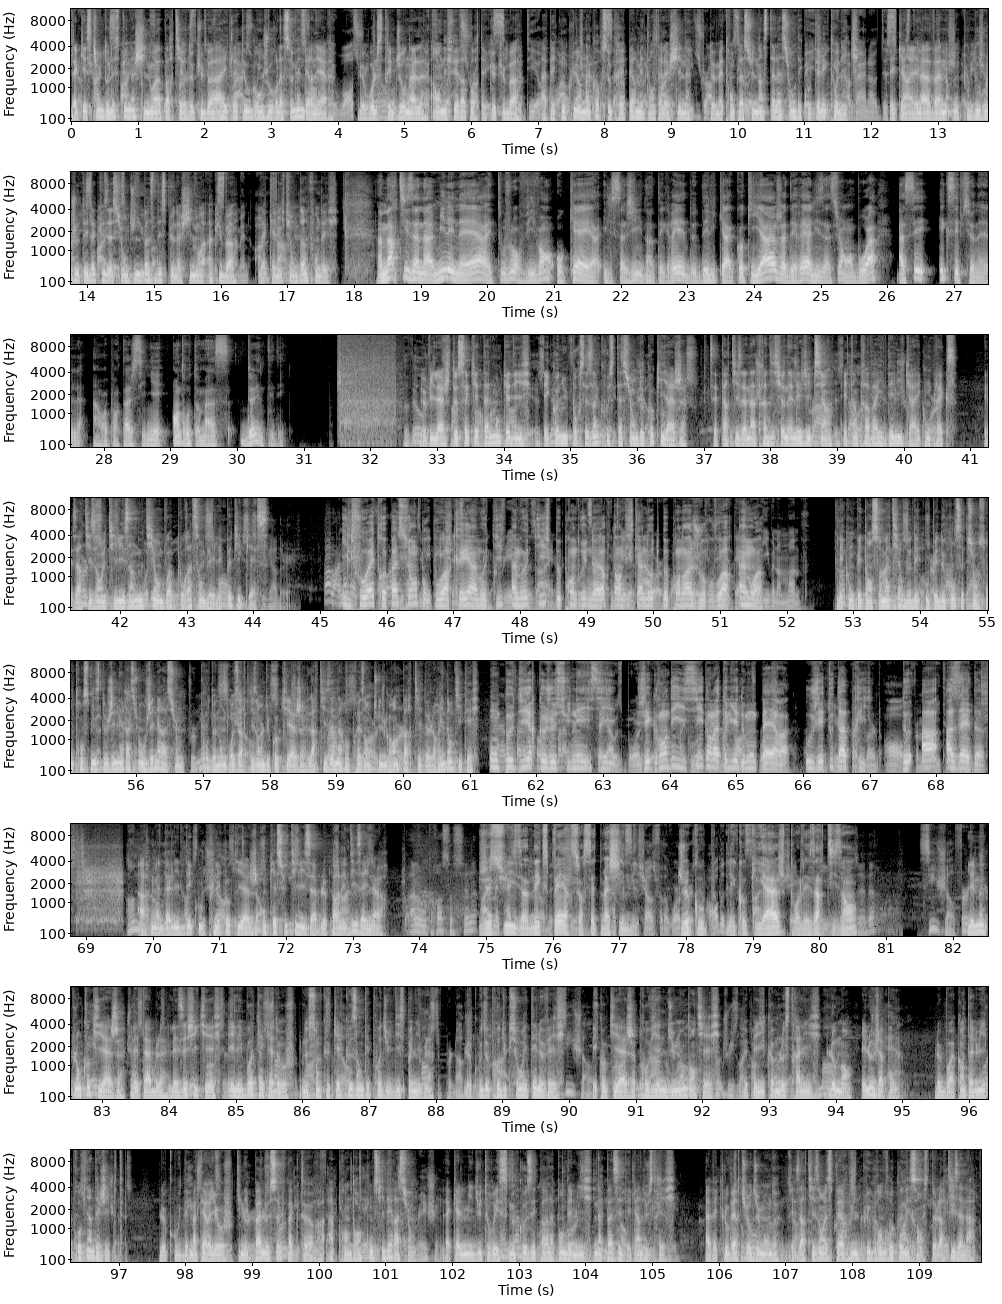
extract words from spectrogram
La question de l'espionnage chinois à partir de Cuba a éclaté au grand jour la semaine dernière. Le Wall Street Journal a en effet rapporté que Cuba avait conclu un accord secret permettant à la Chine de mettre en place une installation d'écoute électronique. Pékin et la Havane ont tous deux rejeté l'accusation d'une base d'espionnage chinois à Cuba, la qualifiant d'infondée. Un artisanat millénaire est toujours vivant au Caire. Il s'agit d'intégrer de délicats coquillages à des réalisations en bois assez exceptionnel. Un reportage signé Andrew Thomas de NTD. Le village de Saket al-Mankadi est connu pour ses incrustations de coquillages. Cet artisanat traditionnel égyptien est un travail délicat et complexe. Les artisans utilisent un outil en bois pour assembler les petites pièces. Il faut être patient pour pouvoir créer un motif. Un motif peut prendre une heure, tandis qu'un autre peut prendre un jour, voire un mois. Les compétences en matière de découpe et de conception sont transmises de génération en génération. Pour de nombreux artisans du coquillage, l'artisanat représente une grande partie de leur identité. On peut dire que je suis né ici. J'ai grandi ici dans l'atelier de mon père, où j'ai tout appris, de A à Z. Ahmed Ali découpe les coquillages en pièces utilisables par les designers. Je suis un expert sur cette machine. Je coupe les coquillages pour les artisans les meubles en coquillage, les tables, les échiquiers et les boîtes à cadeaux ne sont que quelques-uns des produits disponibles. Le coût de production est élevé. Les coquillages proviennent du monde entier, de pays comme l'Australie, l'Oman et le Japon. Le bois, quant à lui, provient d'Égypte. Le coût des matériaux n'est pas le seul facteur à prendre en considération. La calmie du tourisme causée par la pandémie n'a pas aidé l'industrie. Avec l'ouverture du monde, les artisans espèrent une plus grande reconnaissance de l'artisanat.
